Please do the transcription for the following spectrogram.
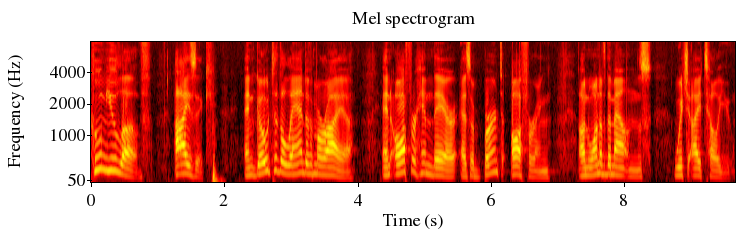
whom you love, Isaac, and go to the land of Moriah and offer him there as a burnt offering on one of the mountains which I tell you.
